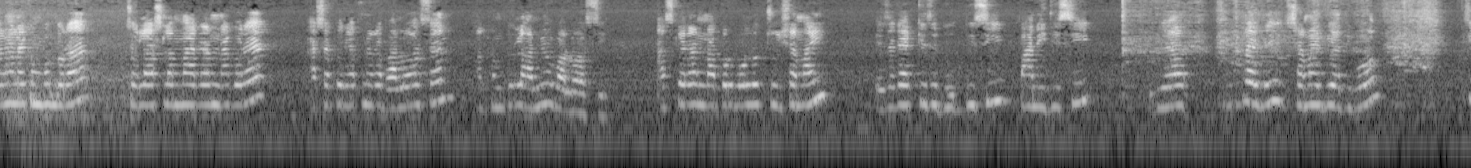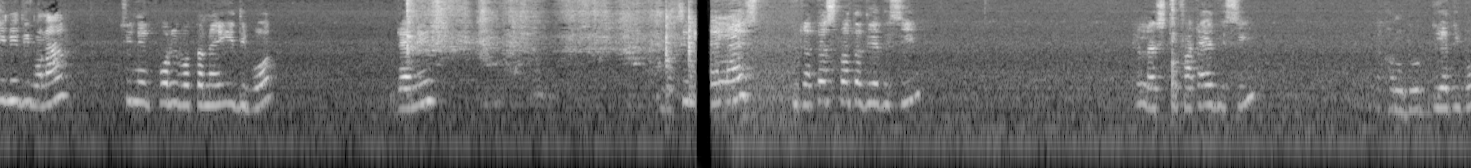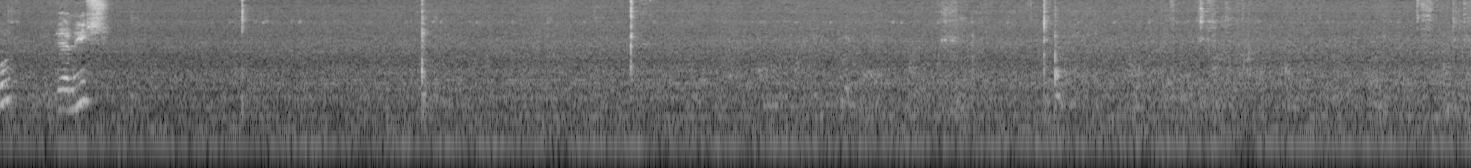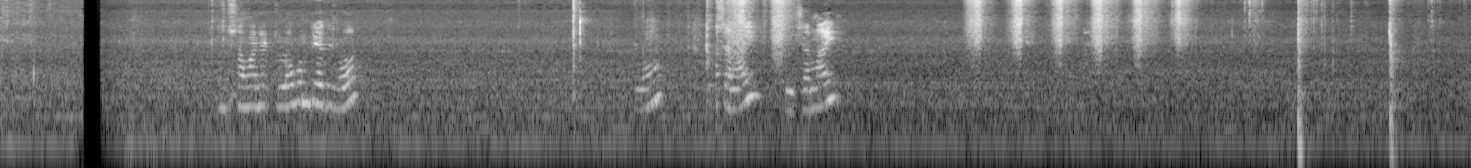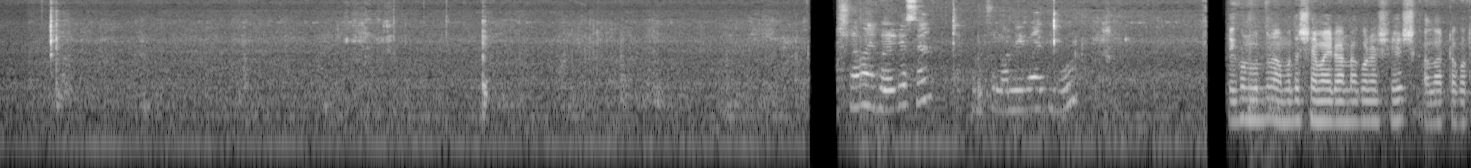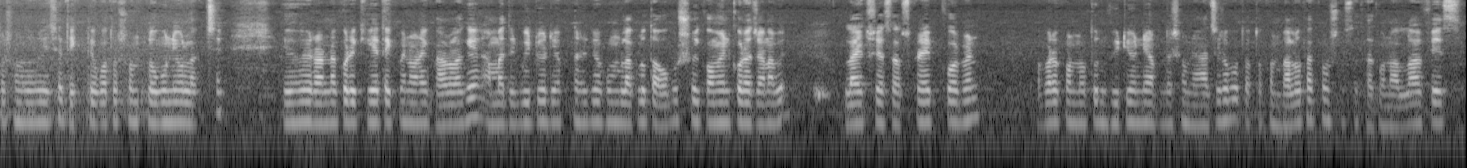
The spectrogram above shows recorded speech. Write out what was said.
আসসালামু আলাইকুম বন্ধুরা, চলে আসলাম মায়ের রান্না করে আশা করি আপনারা ভালো আছেন। আলহামদুলিল্লাহ, আমিও ভালো আছি। আজকে রান্না করব হলো চুই সামাই। এই জায়গায় এক কেজি দুধ দিছি, পানি দিছি, দিয়া সামাই দিয়া দিব। চিনি দিব না, চিনির পরিবর্তনে ই দিব। ড্যানিশ, চিনি এলাইচ দুটা তেজপাতা দিয়ে দিছি। এলাচটি ফাটাই দিছি। এখন দুধ দিয়ে দিব। ড্যানিশ সামান্য একটু লবণ দিয়ে দিব। এবং সামাই সামাই এখন দেখুন বন্ধুরা, আমাদের সেমাই রান্না করা শেষ। কালারটা কত সুন্দর হয়েছে দেখতে কত লোভনীয় লাগছে। এভাবে রান্না করে খেয়ে দেখবেন অনেক ভালো লাগে। আমাদের ভিডিওটি আপনাদের কীরকম লাগল তা অবশ্যই কমেন্ট করে জানাবেন। লাইক শেয়ার সাবস্ক্রাইব করবেন। আবার কোন নতুন ভিডিও নিয়ে আপনাদের সামনে হাজির হব। ততক্ষণ ভালো থাকুন, সুস্থ থাকুন। আল্লাহ হাফেজ।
